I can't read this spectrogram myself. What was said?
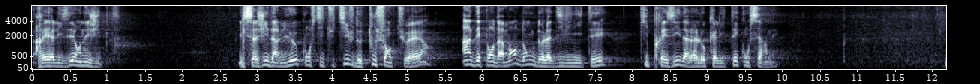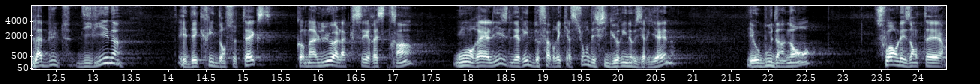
réalisé en Égypte. Il s'agit d'un lieu constitutif de tout sanctuaire, indépendamment donc de la divinité qui préside à la localité concernée. La butte divine est décrite dans ce texte comme un lieu à l'accès restreint où on réalise les rites de fabrication des figurines osiriennes. Et au bout d'un an, soit on les enterre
